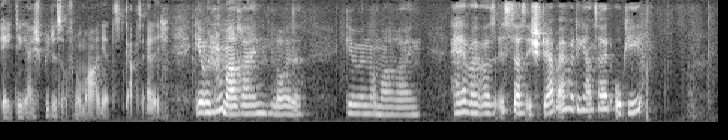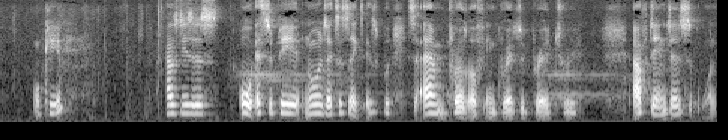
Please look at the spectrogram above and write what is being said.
Ey, Digga, ich spiele das auf normal jetzt, ganz ehrlich. Gehen wir nochmal rein, Leute. Gehen wir nochmal rein. Hä, was ist das? Ich sterbe einfach die ganze Zeit? Okay. Okay. Also dieses. Oh, SCP-066. I'm proud of Ingratitude. After in this one,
